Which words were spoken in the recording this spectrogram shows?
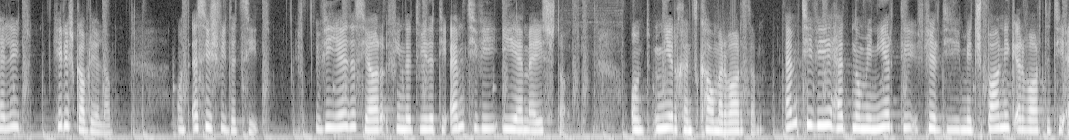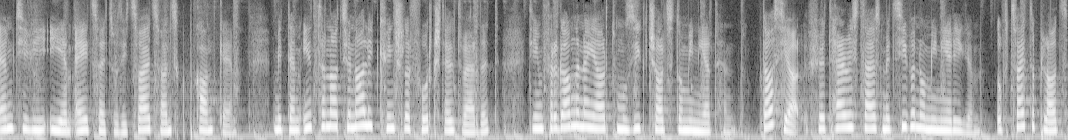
Hey Leute, hier ist Gabriela. Und es ist wieder Zeit. Wie jedes Jahr findet wieder die MTV EMAs statt. Und wir können es kaum erwarten. MTV hat Nominierte für die mit Spannung erwartete MTV EMA 2022 bekannt gegeben, mit dem internationale Künstler vorgestellt werden, die im vergangenen Jahr die Musikcharts dominiert haben. Das Jahr führt Harry Styles mit sieben Nominierungen. Auf zweiter Platz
